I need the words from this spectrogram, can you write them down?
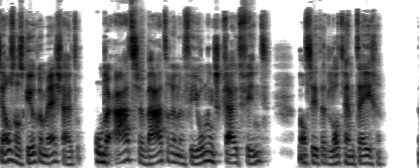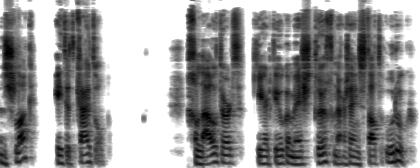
Zelfs als Gilgamesh uit onderaardse wateren een verjongingskruid vindt, dan zit het lot hem tegen. Een slak eet het kruid op. Gelouterd keert Gilgamesh terug naar zijn stad Uruk.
